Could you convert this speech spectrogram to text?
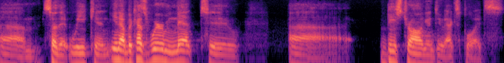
um, so that we can, you know, because we're meant to uh, be strong and do exploits,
